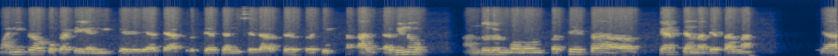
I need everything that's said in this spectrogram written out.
माणिकराव कोकाटे यांनी केलेल्या त्या कृत्याच्या निषेधार्थ प्रतीक अभिनव आंदोलन म्हणून प्रत्येकचा कॅट त्यांना देताना त्या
